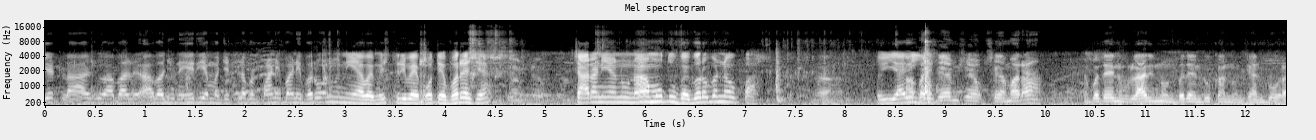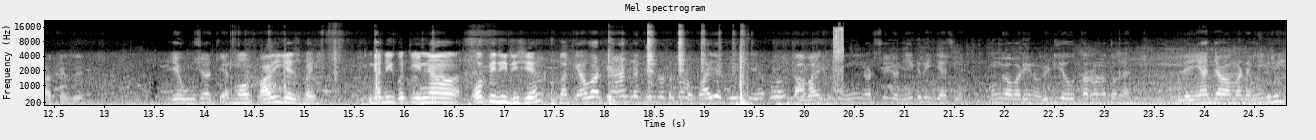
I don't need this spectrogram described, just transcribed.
જેટલા આજુ આ બાજુ આ બાજુના એરિયામાં જેટલા પણ પાણી પાણી ભરવાનું નહીં આવે મિસ્ત્રી ભાઈ પોતે ભરે છે. ચારણિયાનું નામ હતું ભાઈ બરોબર ને પપ્પા? હા. તો એ આવી સેમ છે અમારા બધાનું લારીનું બધાની દુકાનનું ધ્યાન બહુ રાખે છે. એવું છે અત્યારે મારો આવી ગયા છે ભાઈ. ગદીપતિ એના ઓપી દીધી છે. બાકી અવારથી આઠ લગી તો તમારો ભાઈ જ છે એકલો. હા ભાઈ? હું નરસિંહ નીકળી ગયા છે. મંગાવાડીનો વીડિયો ઉતારવાનો હતો ને એટલે અહીંયા જવા માટે નીકળી.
